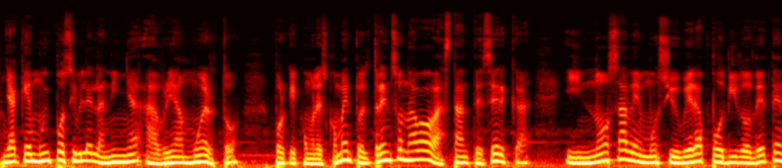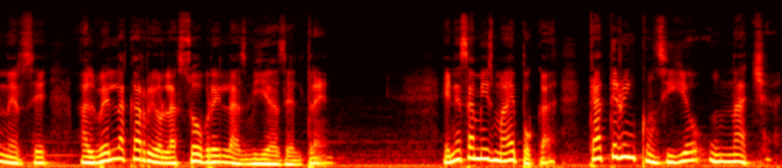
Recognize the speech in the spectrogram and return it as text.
ya que muy posible la niña habría muerto porque como les comento el tren sonaba bastante cerca y no sabemos si hubiera podido detenerse al ver la carriola sobre las vías del tren. En esa misma época, Catherine consiguió un hacha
